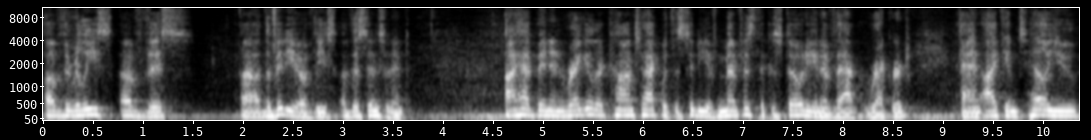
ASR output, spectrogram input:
of the release of this, uh, the video of, these, of this incident. I have been in regular contact with the city of Memphis, the custodian of that record, and I can tell you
